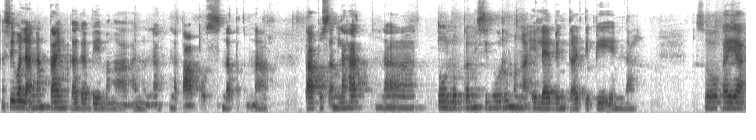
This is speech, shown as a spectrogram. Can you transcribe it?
Kasi wala nang time kagabi, mga ano na, natapos, na, na tapos ang lahat na tulog kami siguro mga 11.30 p.m. na. So, kaya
